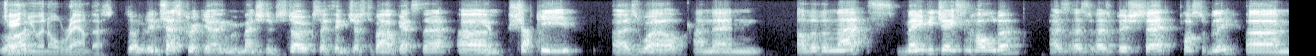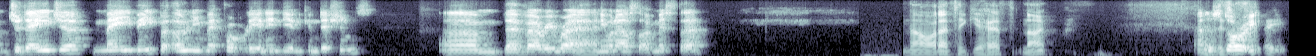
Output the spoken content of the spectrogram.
well, genuine all rounder. So in Test cricket, I think we mentioned him. Stokes, I think, just about gets there. Um, yep. Shakib as well, and then other than that, maybe Jason Holder, as as, as Bish said, possibly. Um, Jadeja, maybe, but only probably in Indian conditions. Um, they're very rare. Anyone else that I've missed there? No, I don't think you have. No. And historically,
